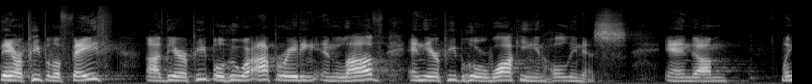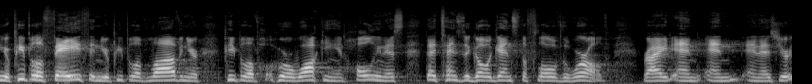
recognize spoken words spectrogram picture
they are people of faith, uh, they are people who are operating in love, and they are people who are walking in holiness. And um, when you're people of faith and you're people of love and you're people of, who are walking in holiness, that tends to go against the flow of the world, right? And, and, and as, you're,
